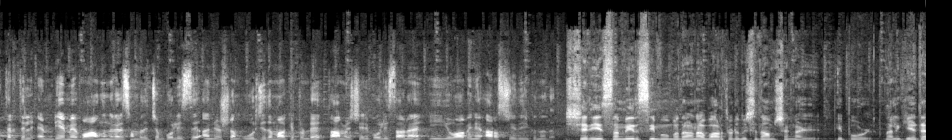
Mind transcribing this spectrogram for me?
ഇത്തരത്തിൽ എം ഡി എം എ വാങ്ങുന്നവരെ സംബന്ധിച്ചും പോലീസ് അന്വേഷണം ഊർജിതമാക്കിയിട്ടുണ്ട്. താമരശ്ശേരി പോലീസാണ് ഈ യുവാവിനെ അറസ്റ്റ് ചെയ്തിരിക്കുന്നത്. ശരി സമീർ സി മുഹമ്മദാണ് വാർത്തയുടെ വിശദാംശങ്ങൾ ഇപ്പോൾ നൽകിയത്.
